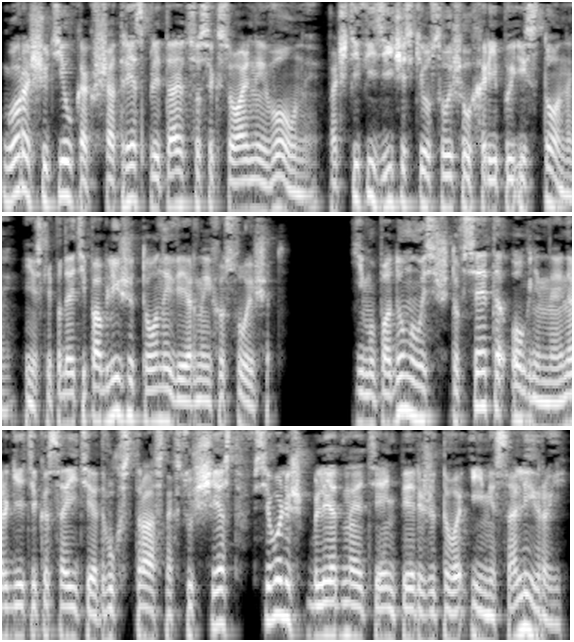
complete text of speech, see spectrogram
Гор ощутил, как в шатре сплетаются сексуальные волны, почти физически услышал хрипы и стоны, если подойти поближе, то он и верно их услышит. Ему подумалось, что вся эта огненная энергетика соития двух страстных существ всего лишь бледная тень пережитого ими с Алирой,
